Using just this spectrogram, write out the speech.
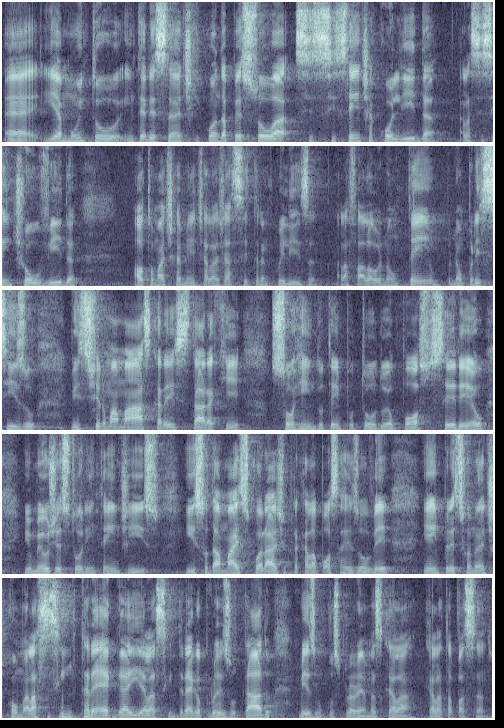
É, e é muito interessante que quando a pessoa se, se sente acolhida, ela se sente ouvida, automaticamente ela já se tranquiliza. Ela fala: "Eu não tenho, não preciso vestir uma máscara e estar aqui sorrindo o tempo todo. Eu posso ser eu e o meu gestor entende isso. Isso dá mais coragem para que ela possa resolver e é impressionante como ela se entrega e ela se entrega para o resultado mesmo com os problemas que ela que ela está passando.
